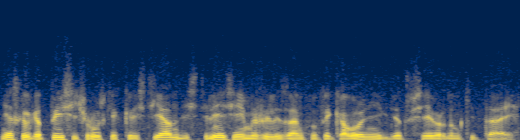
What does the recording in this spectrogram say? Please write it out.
Несколько тысяч русских крестьян десятилетиями жили в замкнутой колонии где-то в Северном Китае.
